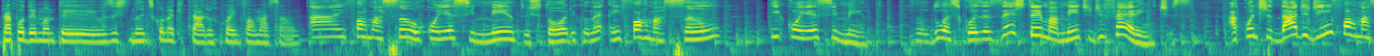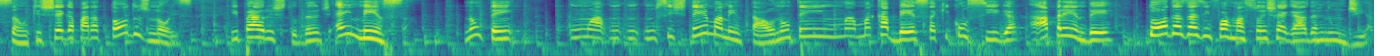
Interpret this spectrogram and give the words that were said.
para poder manter os estudantes conectados com a informação? A informação, o conhecimento histórico, né? A informação e conhecimento. São duas coisas extremamente diferentes. A quantidade de informação que chega para todos nós e para o estudante é imensa. Não tem uma, um, um, sistema mental, não tem uma, uma cabeça que consiga apreender todas as informações chegadas num dia.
